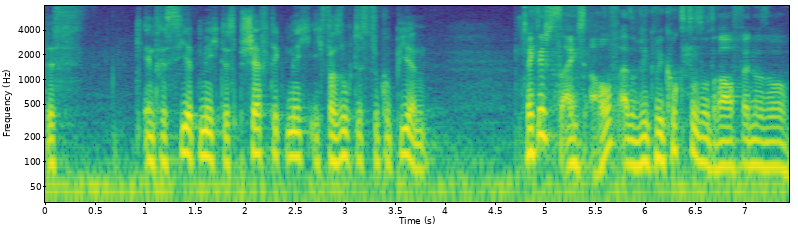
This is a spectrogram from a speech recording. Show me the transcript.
das interessiert mich, das beschäftigt mich, ich versuche das zu kopieren. Regt dich das eigentlich auf? Also wie, wie guckst du so drauf, wenn du so,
